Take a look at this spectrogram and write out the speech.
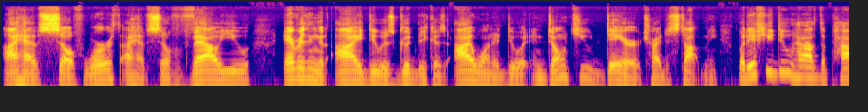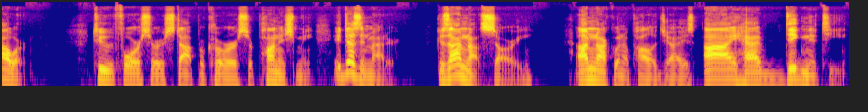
I have self worth. I have self value. Everything that I do is good because I want to do it, and don't you dare try to stop me. But if you do have the power to force or stop or coerce or punish me, it doesn't matter because I'm not sorry. I'm not going to apologize. I have dignity.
